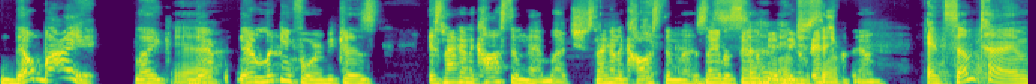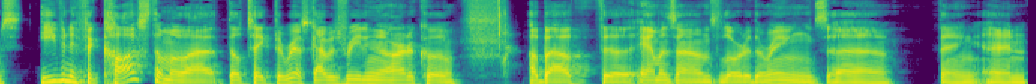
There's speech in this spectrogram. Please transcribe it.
they'll buy it. Like Yeah. they're they're looking for it because it's not going to cost them that much. It's not going to cost them. It's not going to send So a big for them. And sometimes, even if it costs them a lot, they'll take the risk. I was reading an article about the Amazon's Lord of the Rings uh, thing, and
